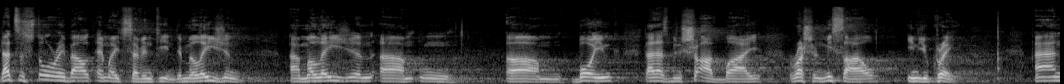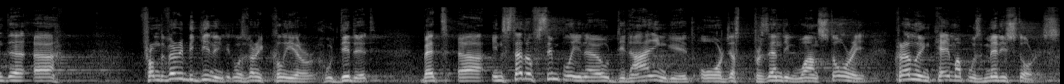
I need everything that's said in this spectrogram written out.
That's a story about MH17, the Malaysian, uh, Malaysian um, mm, um, Boeing that has been shot by Russian missile in Ukraine. And uh, uh, from the very beginning, it was very clear who did it. But uh, instead of simply, you know, denying it or just presenting one story, Kremlin came up with many stories.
